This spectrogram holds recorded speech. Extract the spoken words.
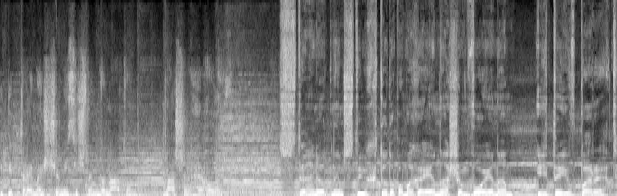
і підтримай щомісячним донатом наших героїв. Стань одним з тих, хто допомагає нашим воїнам іти вперед.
